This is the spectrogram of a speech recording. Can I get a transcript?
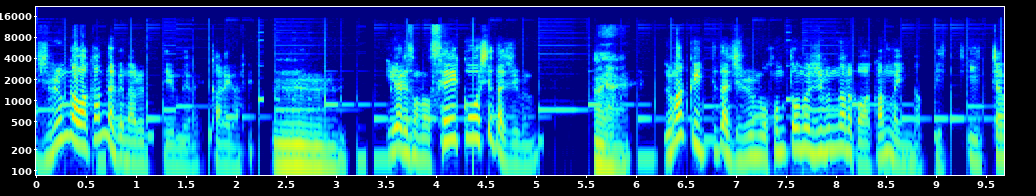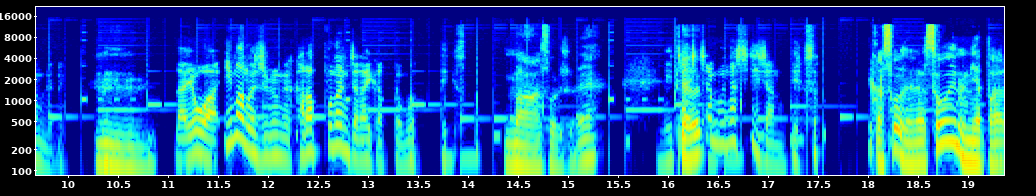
自分が分かんなくなるっていうんだよね、彼がね。うん。いわゆるその成功してた自分、はいはい。うまくいってた自分も本当の自分なのか分かんないんだって言っちゃうんだよね。うん。だ要は今の自分が空っぽなんじゃないかって思ってさ、まあそうですよね。めちゃくちゃ虚しいじゃんっていうさ。てかそうですね。そういうのにやっぱ、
